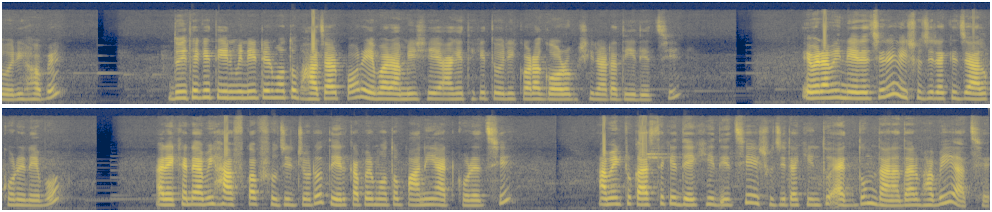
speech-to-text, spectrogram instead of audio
তৈরি হবে। দুই থেকে তিন মিনিটের মতো ভাজার পর এবার আমি সেই আগে থেকে তৈরি করা গরম শিরাটা দিয়ে দিচ্ছি। এবার আমি নেড়ে চেড়ে এই সুজিটাকে জাল করে নেব। আর এখানে আমি হাফ কাপ সুজির জন্য দেড় কাপের মতো পানি অ্যাড করেছি। আমি একটু কাছ থেকে দেখিয়ে দিচ্ছি, এই সুজিটা কিন্তু একদম দানাদারভাবেই আছে।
